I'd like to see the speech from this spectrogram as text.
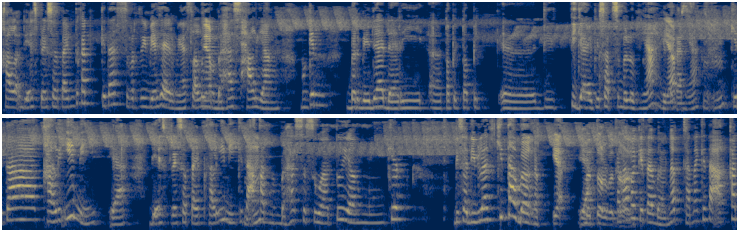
Kalau di Espresso Time itu kan kita seperti biasa ya, ya, selalu Yap. membahas hal yang mungkin berbeda dari eh, topik-topik eh, di tiga episode sebelumnya gitu kan ya. Mm-mm. kita kali ini ya di espresso time kali ini kita Mhm. akan membahas sesuatu yang mungkin bisa dibilang kita banget Ya, ya. betul betul. Kenapa kita banget? Karena kita akan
